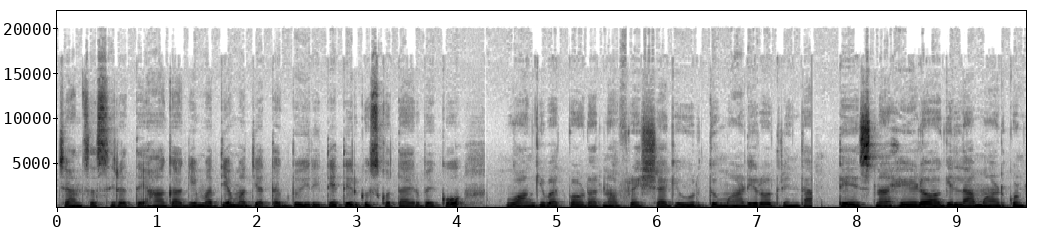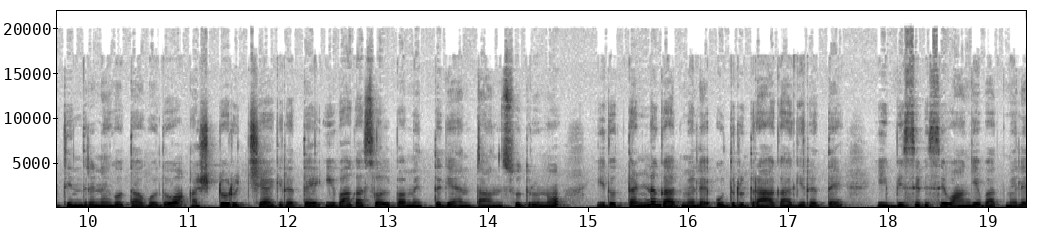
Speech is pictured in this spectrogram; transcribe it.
ಚಾನ್ಸಸ್ ಇರುತ್ತೆ. ಹಾಗಾಗಿ ಮಧ್ಯ ಮಧ್ಯ ತೆಗೆದು ಈ ರೀತಿ ತಿರುಗಿಸ್ಕೊತಾ ಇರಬೇಕು. ವಾಂಗಿಬಾತ್ ಪೌಡರ್ನ ಫ್ರೆಶ್ ಆಗಿ ಹುರಿದು ಮಾಡಿರೋದ್ರಿಂದ ಟೇಸ್ಟ್ನ ಹೇಳೋ ಹಾಗಿಲ್ಲ, ಮಾಡ್ಕೊಂಡು ತಿಂದ್ರೇ ಗೊತ್ತಾಗೋದು. ಅಷ್ಟು ರುಚಿಯಾಗಿರುತ್ತೆ. ಇವಾಗ ಸ್ವಲ್ಪ ಮೆತ್ತಗೆ ಅಂತ ಅನಿಸಿದ್ರು ಇದು ತಣ್ಣಗಾದ ತಣ್ಣಗಾದ್ಮೇಲೆ ಉದ್ರುದ್ರಾಗಿರುತ್ತೆ ಈ ಬಿಸಿ ಬಿಸಿ ವಾಂಗಿಬಾತ್ ಮೇಲೆ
